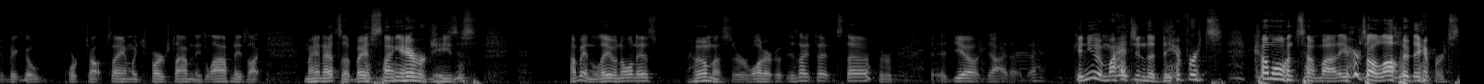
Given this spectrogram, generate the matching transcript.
a big old pork chop sandwich first time in his life, and he's like, "Man, that's the best thing ever, Jesus. I've been living on this hummus or whatever. Is that that stuff or uh, yeah?" I, I, can you imagine the difference? Come on, somebody. There's a lot of difference.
